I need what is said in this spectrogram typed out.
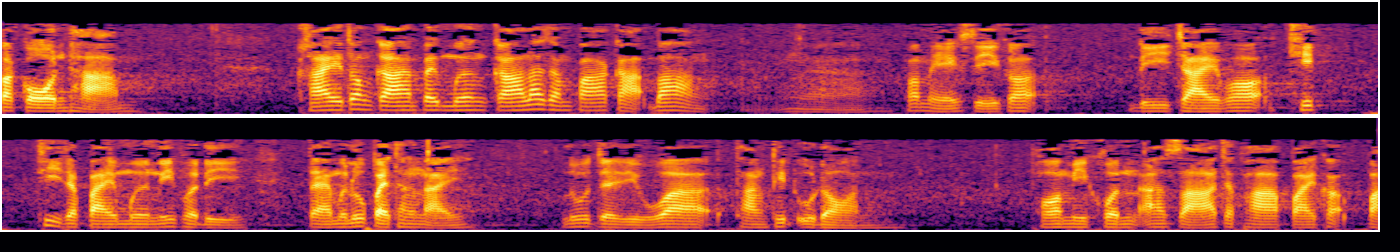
ตะโกนถาม ใครต้องการไปเมืองกาลจำปากะบ้าง พระมเหสีก็ดีใจเพราะคิดที่จะไปเมืองนี้พอดี แต่ไม่รู้ไปทางไหน รู้จะอยู่ว่าทางทิศอุดร พอมีคนอาสาจะพาไปก็ไป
